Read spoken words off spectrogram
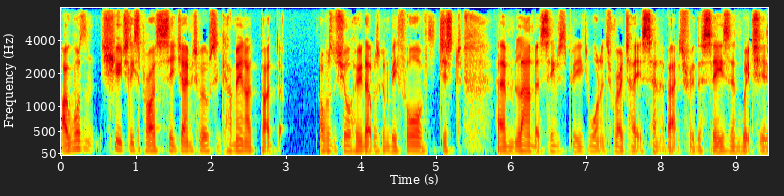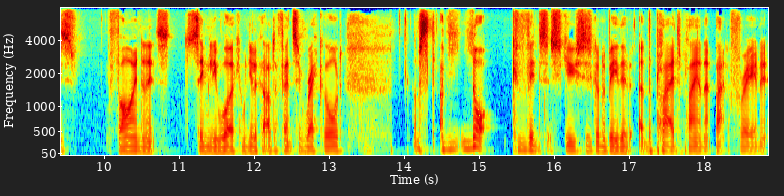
I wasn't hugely surprised to see James Wilson come in, I, but I wasn't sure who that was going to be for. Just um, Lambert seems to be wanting to rotate his centre backs through the season, which is fine, and it's seemingly working when you look at our defensive record. I'm, st- I'm not convinced that Skuse is going to be the the player to play in that back three, and it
